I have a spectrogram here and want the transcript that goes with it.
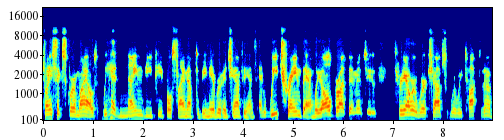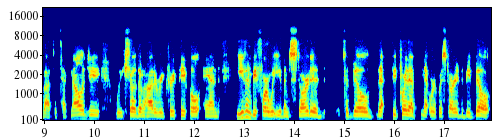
26 square miles, we had 90 people sign up to be neighborhood champions. And we trained them. We all brought them into three hour workshops where we talked to them about the technology. We showed them how to recruit people. And even before we even started to build that, before that network was started to be built,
